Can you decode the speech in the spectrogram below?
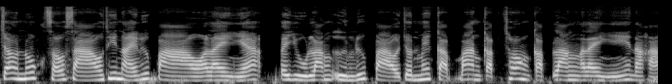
เจ้านกสาวๆที่ไหนหรือเปล่าอะไรอย่างเงี้ย ไปอยู่รังอื่นหรือเปล่า จนไม่กลับบ้านกลับช่องกลับรังอะไรอย่างงี้นะคะ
